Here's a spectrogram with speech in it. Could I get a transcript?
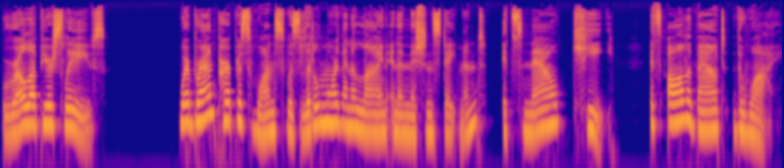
Roll up your sleeves. Where brand purpose once was little more than a line in a mission statement, it's now key. It's all about the why.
